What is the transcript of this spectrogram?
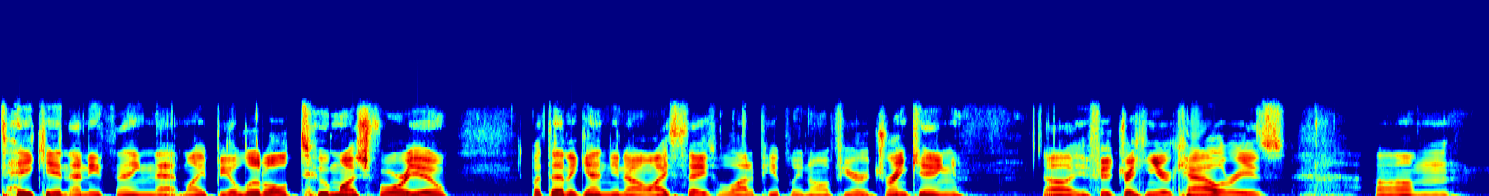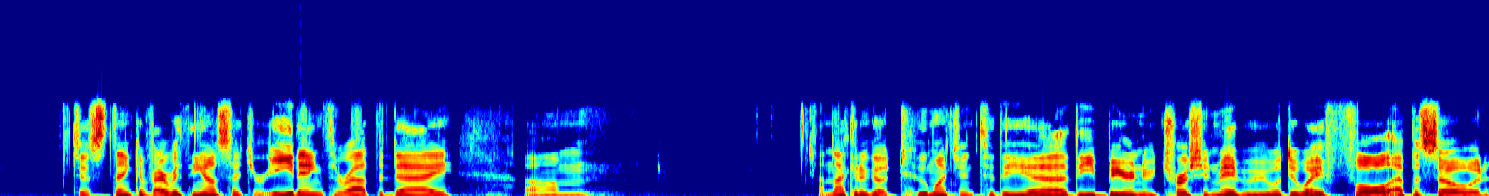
take in anything that might be a little too much for you. But then again, you know, I say to a lot of people, you know, if you're drinking, if you're drinking your calories, um, just think of everything else that you're eating throughout the day. Um, I'm not going to go too much into the uh, the beer nutrition. Maybe we will do a full episode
